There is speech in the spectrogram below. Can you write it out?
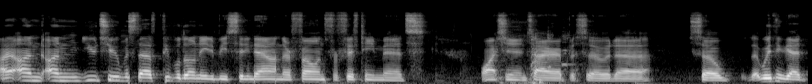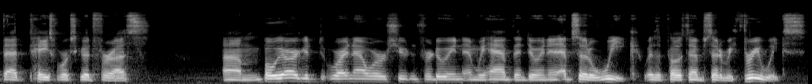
on- on on YouTube and stuff. People don't need to be sitting down on their phones for fifteen minutes watching an entire episode. Uh, so we think that that pace works good for us. Um, but we are good, right now. We're shooting for doing, and we have been doing an episode a week as opposed to an episode every three weeks.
